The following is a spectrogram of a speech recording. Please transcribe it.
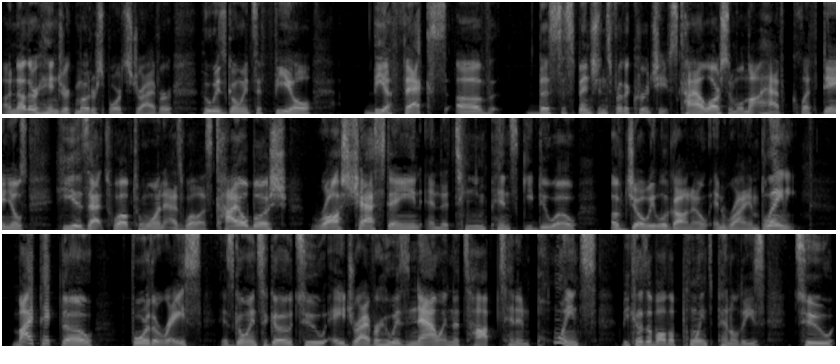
another Hendrick Motorsports driver who is going to feel the effects of the suspensions for the crew chiefs. Kyle Larson will not have Cliff Daniels. He is at 12 to 1, as well as Kyle Busch, Ross Chastain, and the Team Penske duo of Joey Logano and Ryan Blaney. My pick, though, for the race is going to go to a driver who is now in the top 10 in points because of all the points penalties to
